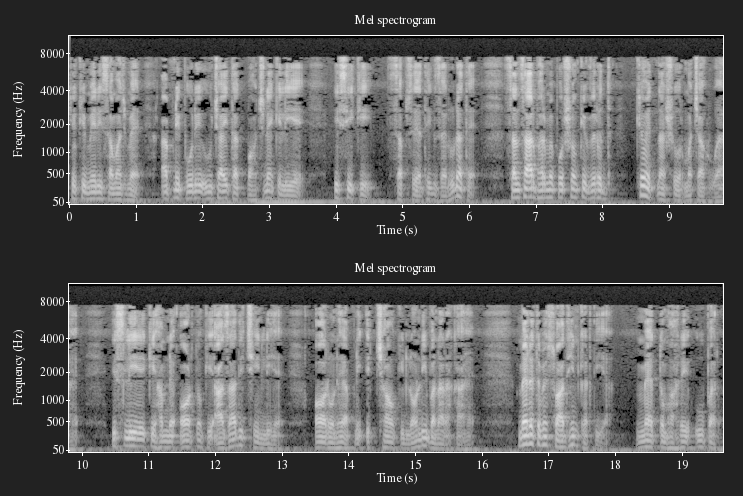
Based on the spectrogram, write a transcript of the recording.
क्योंकि मेरी समझ में अपनी पूरी ऊंचाई तक पहुँचने के लिए इसी की सबसे अधिक ज़रूरत है। संसार भर में पुरुषों के विरुद्ध क्यों इतना शोर मचा हुआ है? इसलिए कि हमने औरतों की आज़ादी छीन ली है और उन्हें अपनी इच्छाओं की लौंडी बना रखा है। मैंने तुम्हें स्वाधीन कर दिया। मैं तुम्हारे ऊपर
